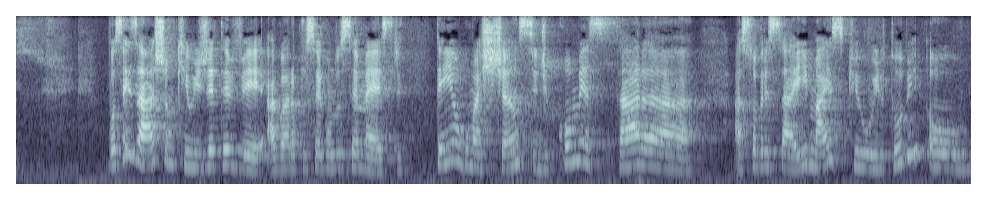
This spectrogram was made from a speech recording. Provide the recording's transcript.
Vocês acham que o IGTV, agora para o segundo semestre, tem alguma chance de começar a a sobressair mais que o YouTube ou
